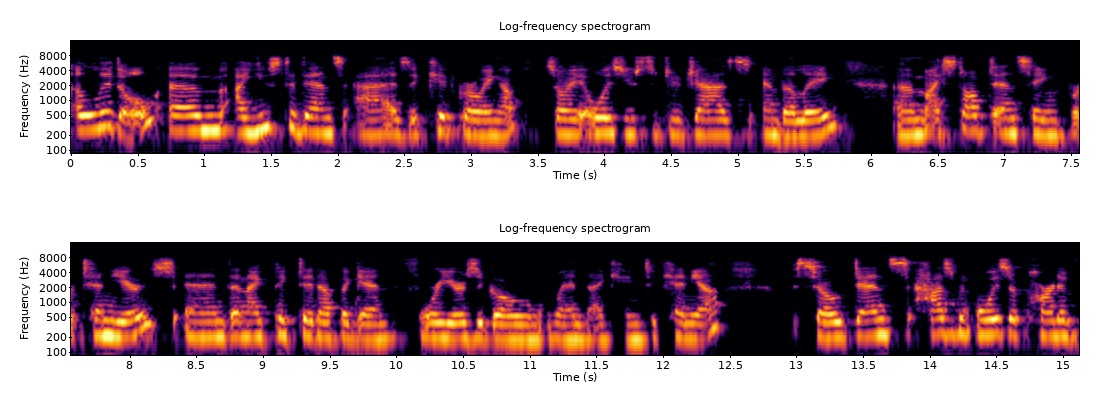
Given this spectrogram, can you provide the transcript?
a little. Um, I used to dance as a kid growing up. So I always used to do jazz and ballet. Um, I stopped dancing for 10 years and then I picked it up again four years ago when I came to Kenya. So dance has been always a part of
